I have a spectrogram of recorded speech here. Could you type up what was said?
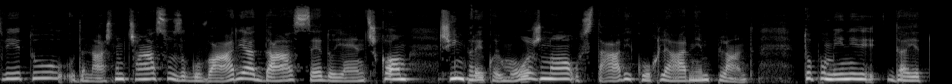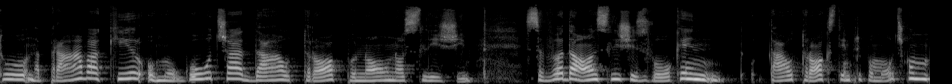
svetu, v današnjem času zagovarja, da se dojenčkom čim prej, ko je možno, ustavi kohlearni implant. To pomeni, da je to naprava, kjer omogoča, da otrok ponovno sliši. Seveda on sliši zvoke in ta otrok s tem pripomočkom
